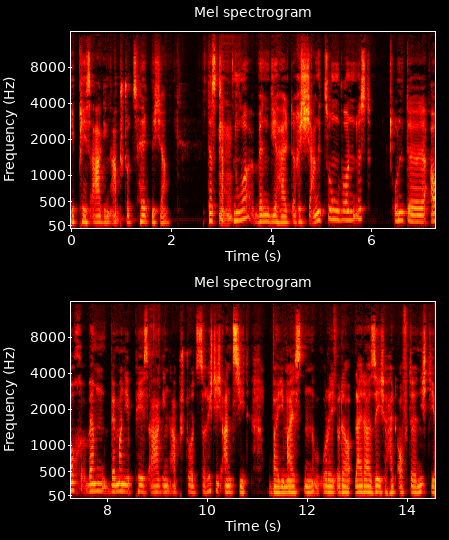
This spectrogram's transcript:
die PSA gegen Absturz hält mich ja. Das klappt mhm. nur, wenn die halt richtig angezogen worden ist und äh, auch wenn, wenn man die PSA gegen Absturz richtig anzieht, wobei die meisten oder, oder leider sehe ich halt oft äh, nicht, die,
